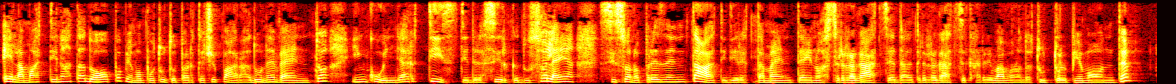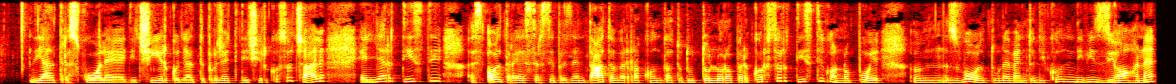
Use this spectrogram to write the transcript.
E la mattinata dopo abbiamo potuto partecipare ad un evento in cui gli artisti del Cirque du Soleil si sono presentati direttamente ai nostri ragazzi e ad altri ragazzi che arrivavano da tutto il Piemonte di altre scuole di circo, di altri progetti di circo sociale e gli artisti, oltre a essersi presentati e aver raccontato tutto il loro percorso artistico, hanno poi um, svolto un evento di condivisione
